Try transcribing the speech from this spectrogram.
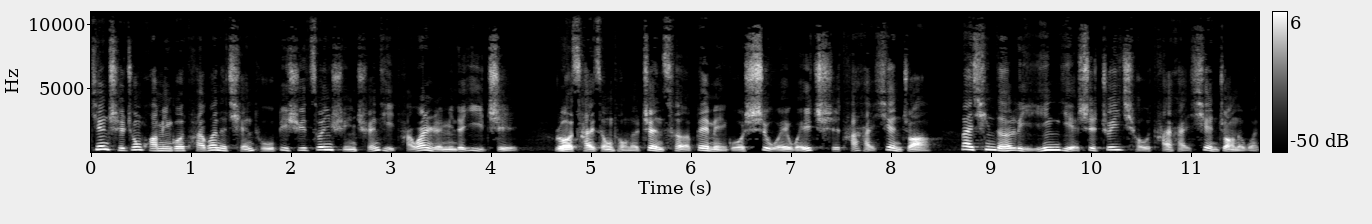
坚持中华民国台湾的前途必须遵循全体台湾人民的意志。若蔡总统的政策被美国视为维持台海现状，赖清德理应也是追求台海现状的稳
